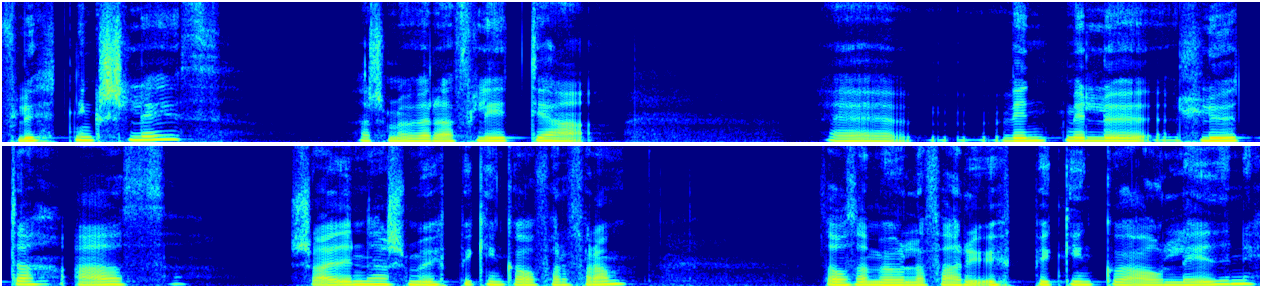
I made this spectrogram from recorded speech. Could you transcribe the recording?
fluttningsleið þar sem er verið að flytja eh, vindmilu hluta að svæðinu þar sem uppbygging á að fara fram þá það mögulega að fara í uppbyggingu á leiðinni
